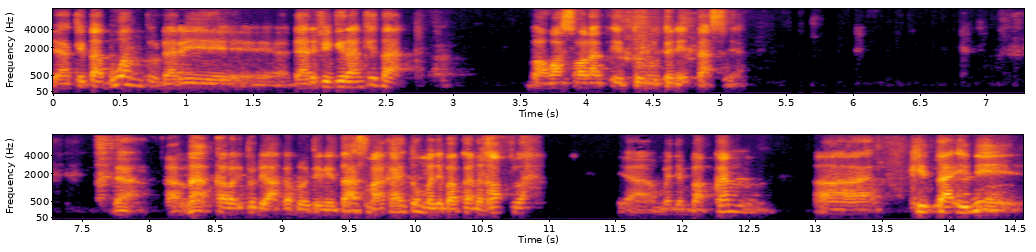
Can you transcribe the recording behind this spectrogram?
ya kita buang tuh dari dari pikiran kita bahwa sholat itu rutinitasnya. Ya, karena kalau itu dianggap rutinitas, maka itu menyebabkan ghaflah. Ya, menyebabkan uh, kita ini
